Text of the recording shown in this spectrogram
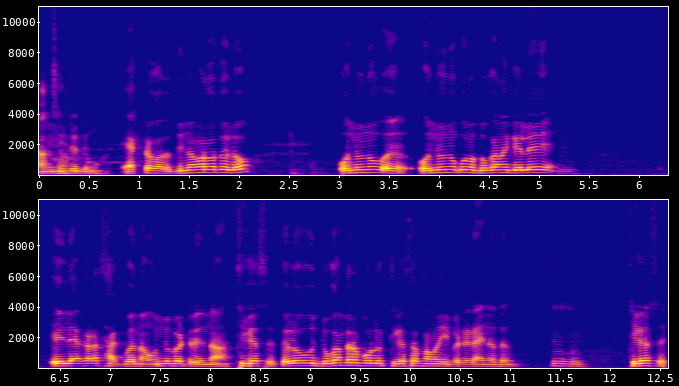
আমি আচ্ছা। নিজে দিমু। একটা কথা দুই নম্বর কথা হলো অন্য অন্য অন্য কোনো দোকানে গেলে এই লেখাটা থাকবে না অন্য ব্যাটারি না ঠিক আছে? তাহলে ওই দোকানদার বলুক ঠিক আছে আপনি আমার এই ব্যাটারিটা আইনা দেন। হুম হুম। ঠিক আছে?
